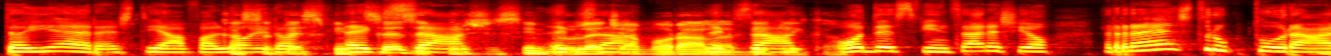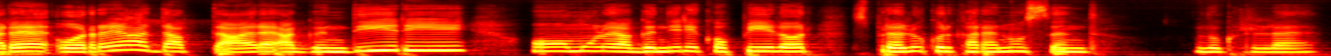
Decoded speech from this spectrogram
tăiere, știi, a Ca valorilor. să desfințeze pur și simplu legea morală exact. biblică. O desfințare și o restructurare, o readaptare a gândirii omului, a gândirii copiilor spre lucruri care nu sunt lucrurile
